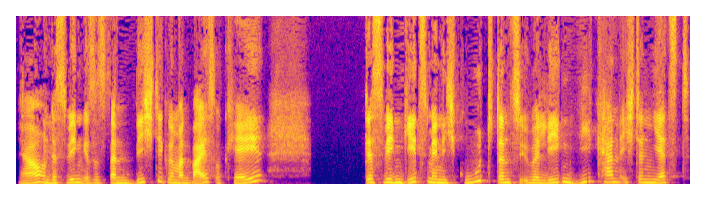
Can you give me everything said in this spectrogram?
Ja, und deswegen ist es dann wichtig, wenn man weiß, okay, deswegen geht es mir nicht gut, dann zu überlegen, wie kann ich denn jetzt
